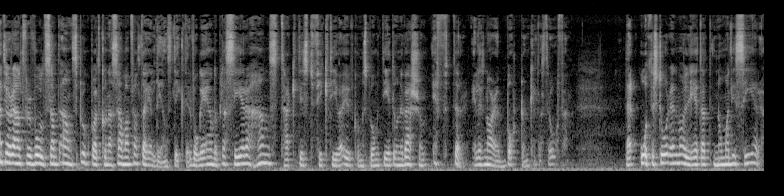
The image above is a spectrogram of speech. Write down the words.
att göra allt för våldsamt anspråk på att kunna sammanfatta Eldéns dikter vågar jag ändå placera hans taktiskt fiktiva utgångspunkt i ett universum efter, eller snarare bortom katastrofen. Där återstår en möjlighet att normalisera.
